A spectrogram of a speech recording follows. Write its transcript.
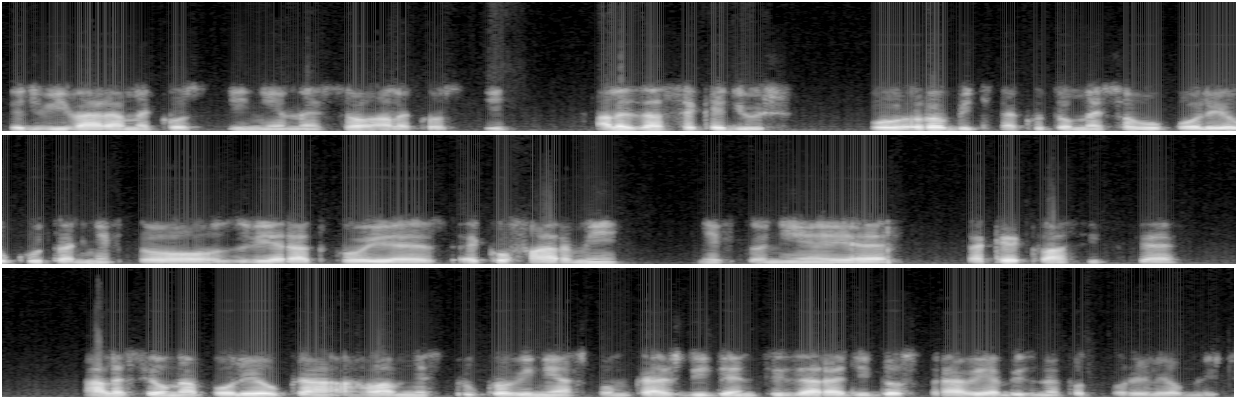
keď vyvárame kosti, nie meso, ale kosti. Ale zase, keď už robiť takúto mesovú polievku, tak nech to zvieratko je z ekofarmy, nech to nie je také klasické ale silná polievka a hlavne strukoviny aspoň každý deň si zaradiť do stravy, aby sme podporili oblič.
